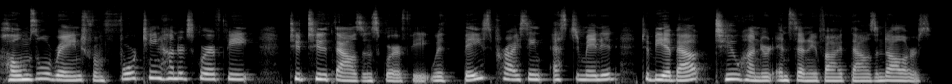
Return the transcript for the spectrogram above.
Homes will range from 1,400 square feet to 2,000 square feet, with base pricing estimated to be about $275,000.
